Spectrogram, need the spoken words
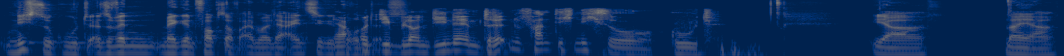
nicht so gut. Also wenn Megan Fox auf einmal der einzige ja, Grund ist. Und die Blondine im dritten fand ich nicht so gut. Ja, naja.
